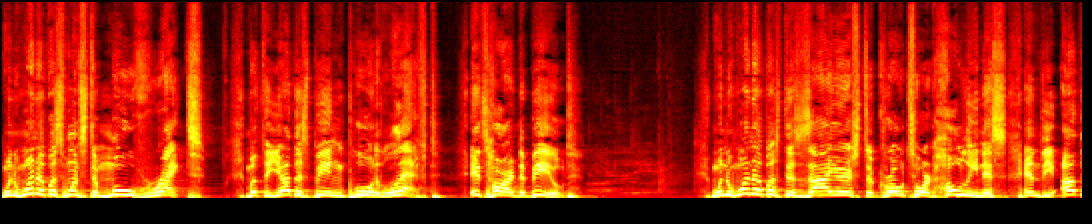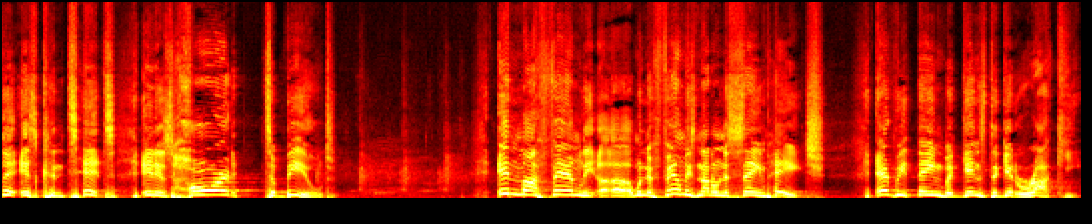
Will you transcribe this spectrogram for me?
When one of us wants to move right, but the other's being pulled left, it's hard to build. When one of us desires to grow toward holiness and the other is content, it is hard to build in my family, uh, uh, when the family's not on the same page, everything begins to get rocky.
